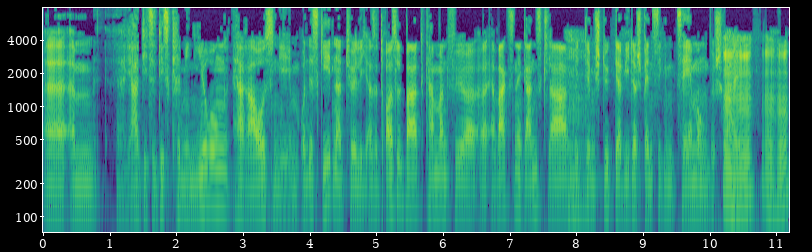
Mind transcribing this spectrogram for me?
ähm, äh, ja, diese Diskriminierung herausnehmen. Und es geht natürlich, also Drosselbart kann man für Erwachsene ganz klar mhm. mit dem Stück der widerspenstigen Zähmung beschreiben. Mhm, mh.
